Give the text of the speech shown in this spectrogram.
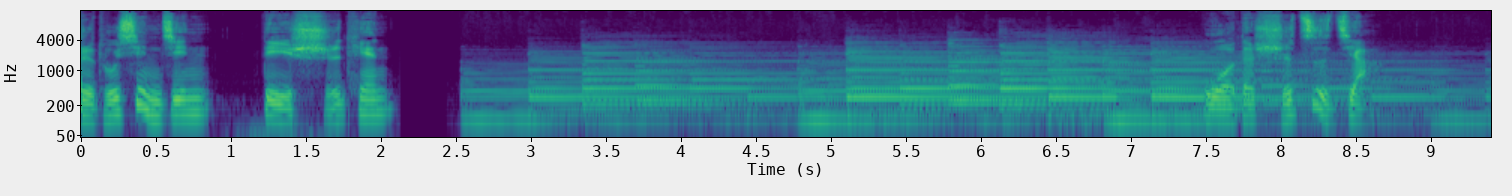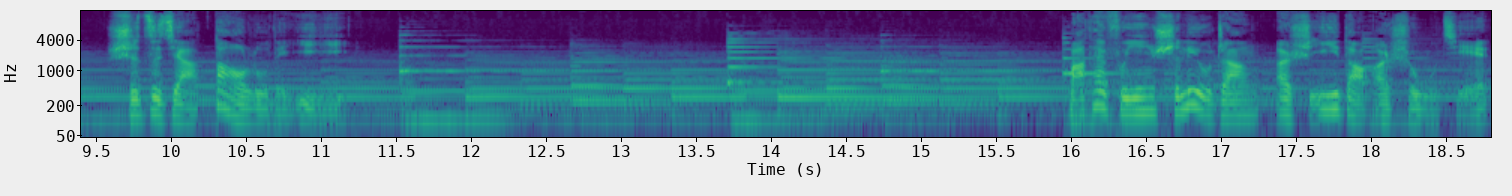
使徒信经第十天，我的十字架，十字架道路的意义。马太福音十六章二十一到二十五节，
